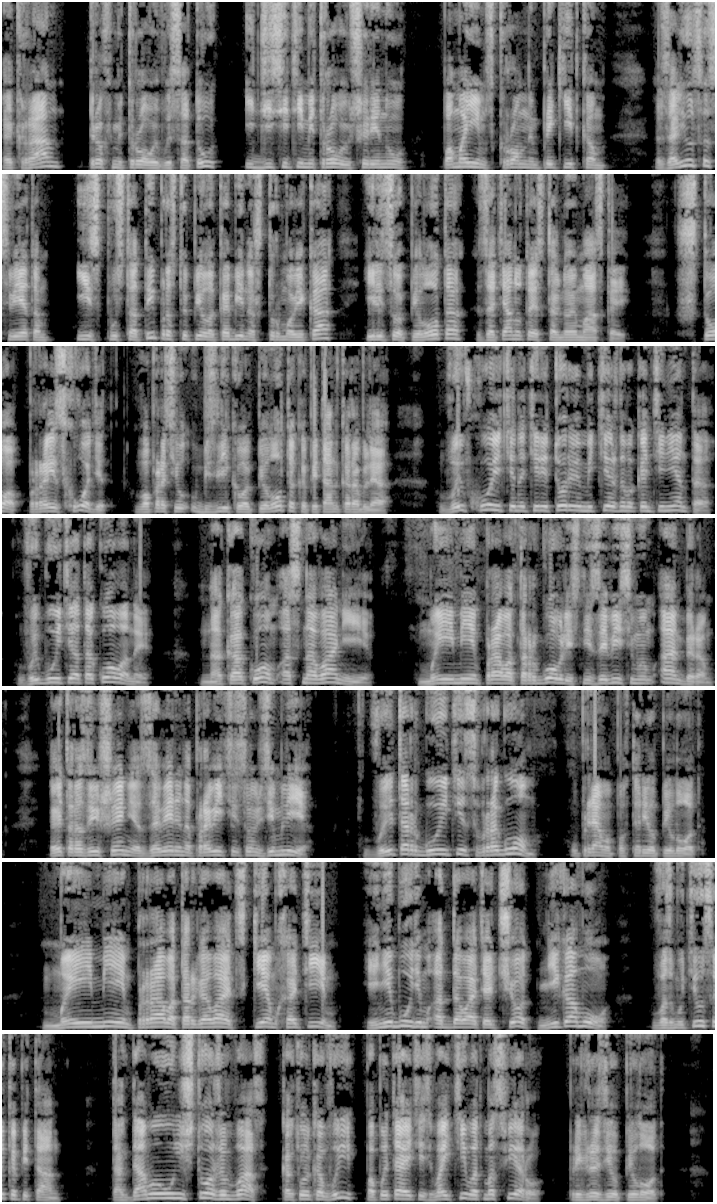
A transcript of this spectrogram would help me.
Экран, трехметровый в высоту и десятиметровый в ширину, по моим скромным прикидкам, залился светом, и из пустоты проступила кабина штурмовика и лицо пилота, затянутое стальной маской. «Что происходит?» – вопросил у безликого пилота капитан корабля. «Вы входите на территорию мятежного континента. Вы будете атакованы». «На каком основании?» «Мы имеем право торговли с независимым Амбером. Это разрешение заверено правительством Земли. Вы торгуете с врагом, упрямо повторил пилот. Мы имеем право торговать с кем хотим и не будем отдавать отчет никому, возмутился капитан. Тогда мы уничтожим вас, как только вы попытаетесь войти в атмосферу, пригрозил пилот.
